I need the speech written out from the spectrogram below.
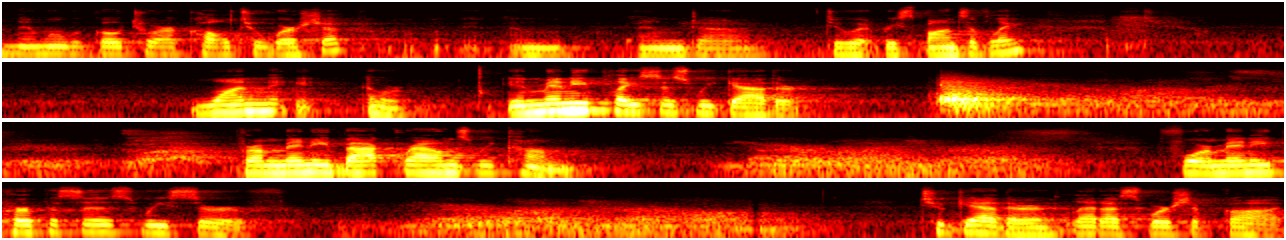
And then we will go to our call to worship and, and uh, do it responsively. One, or in many places we gather. From many backgrounds we come. For many purposes we serve. Together, let us worship God.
